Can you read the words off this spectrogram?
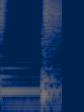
you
